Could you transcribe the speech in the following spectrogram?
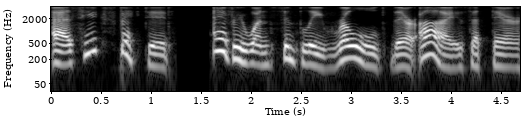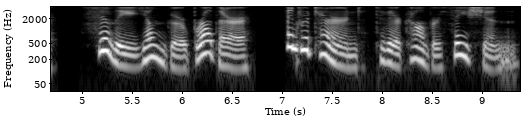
As he expected, Everyone simply rolled their eyes at their silly younger brother and returned to their conversation.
